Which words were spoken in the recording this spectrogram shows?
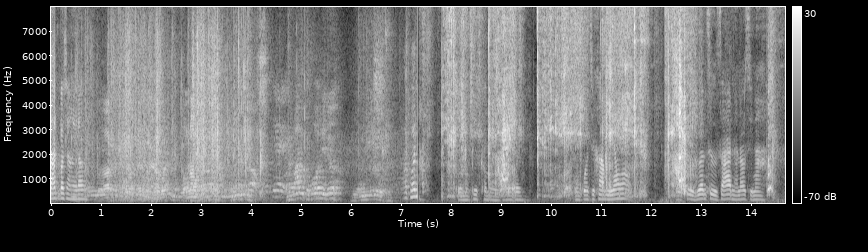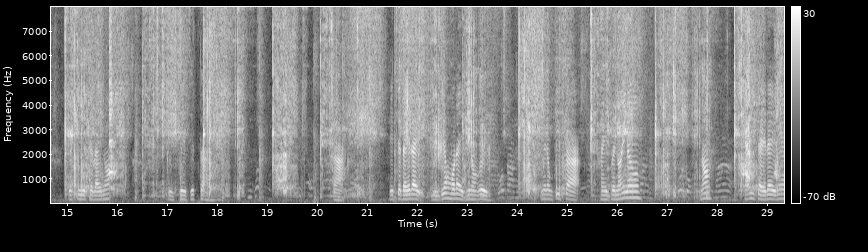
ตัดบ่สั่งให้เราเบิร์ดเอาเบิร์ดของเราตัวมันพริกเข้ามาเลยผมกลัวสิคำยังสื่อเพื่อนสื่อซ่านนะเนาะสินะจะเสียจะไรเนาะเจ็บเจ็บเจ็บตายกะเฮ็ดจะได้ได้ดีเลี้ยงบ่ได้พี่น้องเอ้ยไม่ต้องกินกะให้ไปน้อยนึงเนาะทำใจได้แน่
